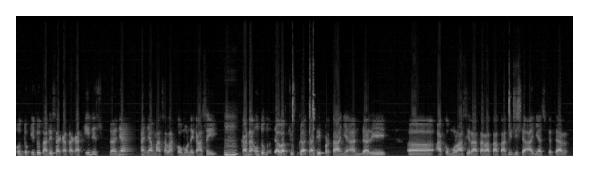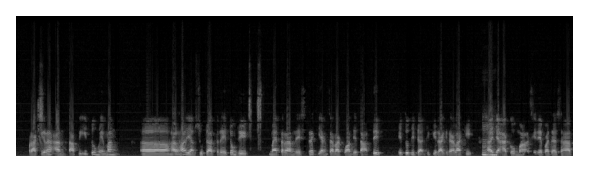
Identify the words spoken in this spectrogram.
untuk itu tadi saya katakan ini sebenarnya hanya masalah komunikasi. Mm. Karena untuk menjawab juga tadi pertanyaan dari uh, akumulasi rata-rata tadi tidak hanya sekedar perakiraan, tapi itu memang eh, hal-hal uh, yang sudah terhitung di meteran listrik yang secara kuantitatif itu tidak dikira-kira lagi. Hmm. Hanya akumulasinya pada saat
